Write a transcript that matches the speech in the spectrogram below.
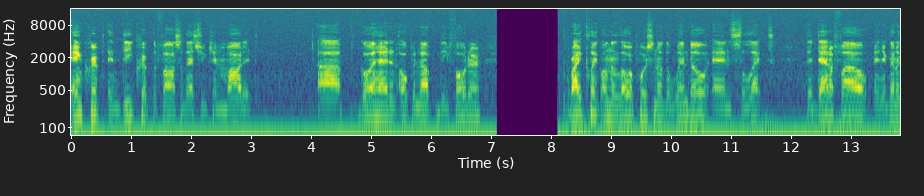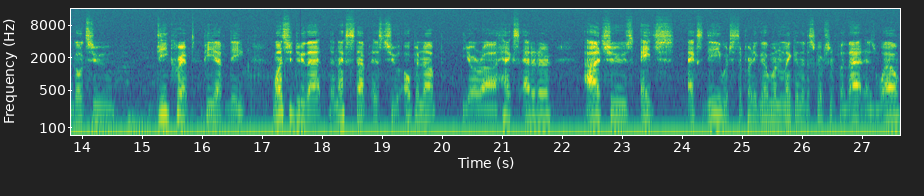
encrypt and decrypt the file so that you can mod it. Uh, go ahead and open up the folder. Right click on the lower portion of the window and select the data file and you're going to go to decrypt PFD. Once you do that, the next step is to open up your uh, hex editor. I choose HXD, which is a pretty good one. Link in the description for that as well.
